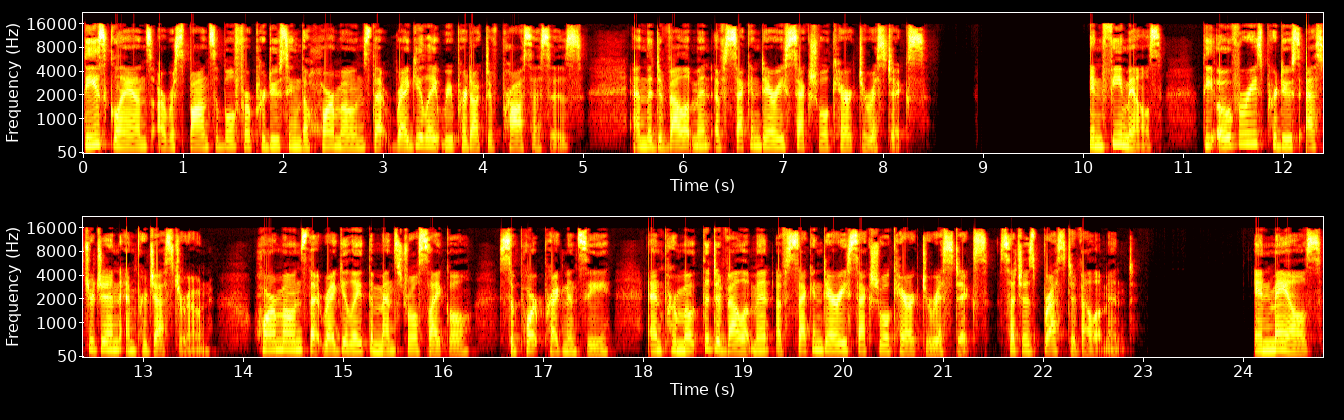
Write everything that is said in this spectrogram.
These glands are responsible for producing the hormones that regulate reproductive processes and the development of secondary sexual characteristics. In females, the ovaries produce estrogen and progesterone, hormones that regulate the menstrual cycle, support pregnancy, and promote the development of secondary sexual characteristics, such as breast development. In males,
